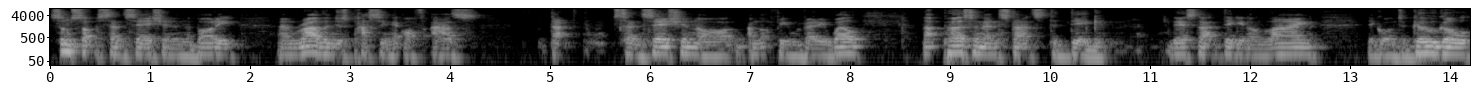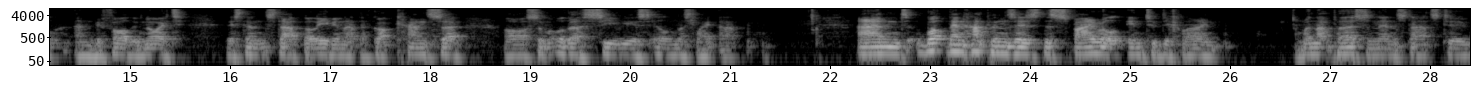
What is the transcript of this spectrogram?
some sort of sensation in the body, and rather than just passing it off as that sensation or I'm not feeling very well, that person then starts to dig. They start digging online, they go into Google, and before they know it, they then start believing that they've got cancer or some other serious illness like that. And what then happens is the spiral into decline when that person then starts to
